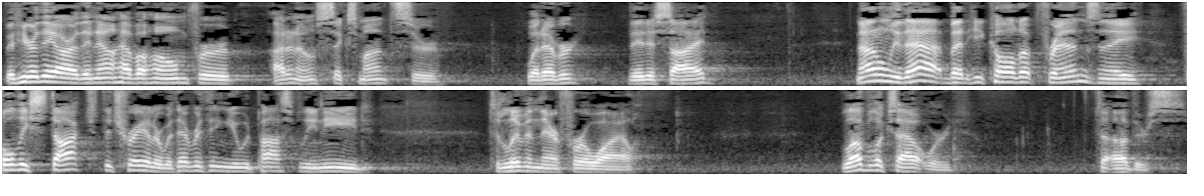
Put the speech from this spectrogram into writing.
But here they are. They now have a home for, I don't know, six months or whatever they decide. Not only that, but he called up friends and they fully stocked the trailer with everything you would possibly need to live in there for a while. Love looks outward to others.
